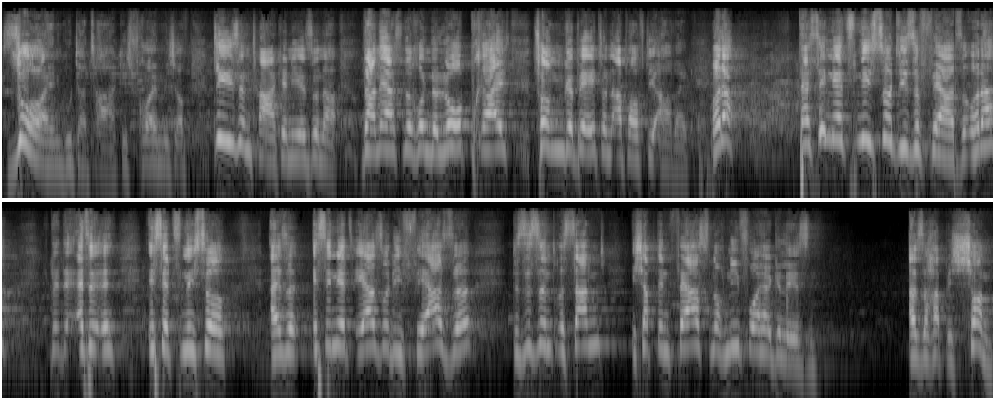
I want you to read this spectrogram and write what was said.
So ein guter Tag. Ich freue mich auf diesen Tag in Jesu Namen. Dann erst eine Runde Lobpreis, Zungengebet und ab auf die Arbeit. Oder? Das sind jetzt nicht so diese Verse, oder? Also, äh, ist jetzt nicht so. Also, es sind jetzt eher so die Verse. Das ist interessant. Ich habe den Vers noch nie vorher gelesen. Also habe ich schon.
